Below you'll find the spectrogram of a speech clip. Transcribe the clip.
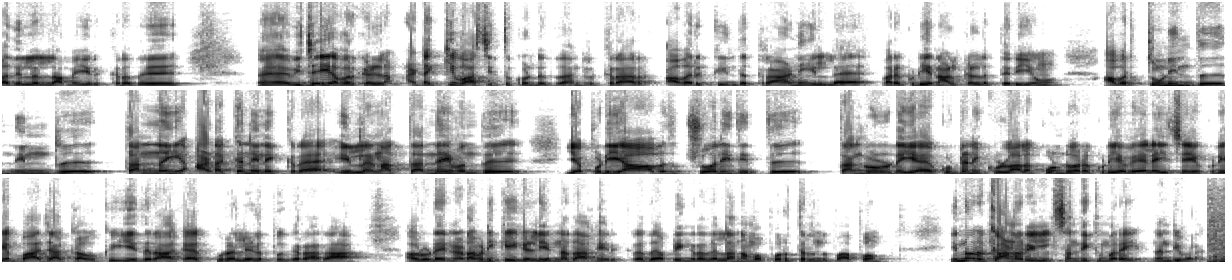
பதில் எல்லாமே இருக்கிறது. விஜய் அவர்கள் அடக்கி வாசித்து கொண்டு தான் இருக்கிறார். அவருக்கு இந்த திராணி இல்லை வரக்கூடிய நாட்களில் தெரியும். அவர் துணிந்து நின்று தன்னை அடக்க நினைக்கிற இல்லைன்னா தன்னை வந்து எப்படியாவது சோலிதித்து தங்களுடைய கூட்டணிக்குள்ளால் கொண்டு வரக்கூடிய வேலையை செய்யக்கூடிய பாஜகவுக்கு எதிராக குரல் எழுப்புகிறாரா? அவருடைய நடவடிக்கைகள் என்னதாக இருக்கிறது அப்படிங்கிறதெல்லாம் நம்ம பொறுத்திருந்து பார்ப்போம். இன்னொரு காணொலியில் சந்திக்கும் வரை நன்றி வணக்கம்.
